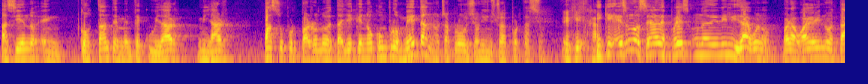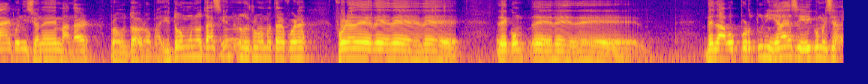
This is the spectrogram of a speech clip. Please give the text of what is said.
haciendo en constantemente cuidar, mirar paso por paso los detalles que no comprometan nuestra producción y nuestra exportación? y que eso no sea después una debilidad. Bueno, Paraguay no está en condiciones de mandar productos a Europa y todo el mundo está haciendo y nosotros vamos a estar fuera, fuera de, de, de de la oportunidad de seguir comerciando.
